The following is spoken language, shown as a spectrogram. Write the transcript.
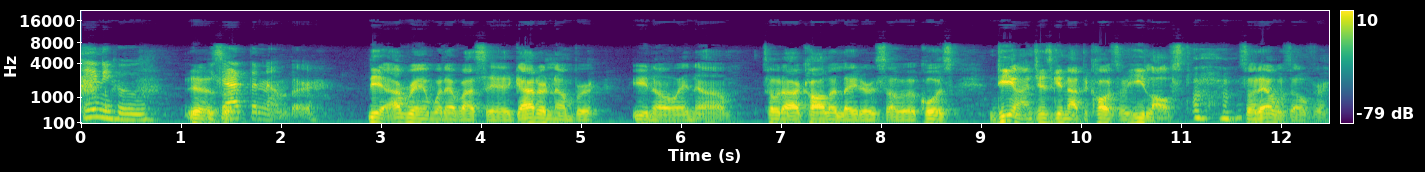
Anywho, yeah, you so, got the number. Yeah, I ran whatever I said, got her number, you know, and um, told her I'd call her later. So, of course, Dion just getting out the car, so he lost. so that was over.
